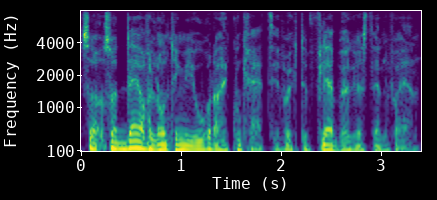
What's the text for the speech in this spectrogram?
så, så, det er iallfall noen ting vi gjorde da, konkret. Vi brukte flere bøker istedenfor én.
